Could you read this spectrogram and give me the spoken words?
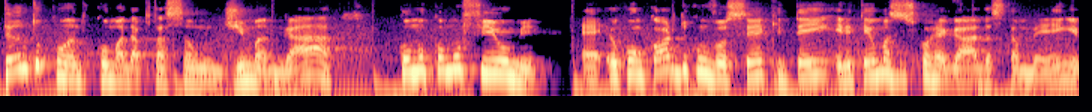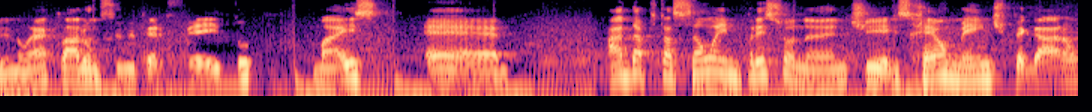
Tanto quanto como adaptação de mangá, como como filme. É, eu concordo com você que tem, ele tem umas escorregadas também, ele não é, claro, um filme perfeito, mas é, a adaptação é impressionante. Eles realmente pegaram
